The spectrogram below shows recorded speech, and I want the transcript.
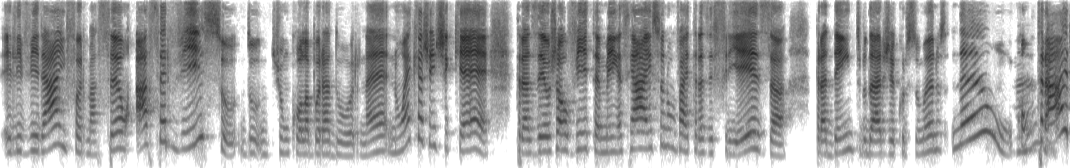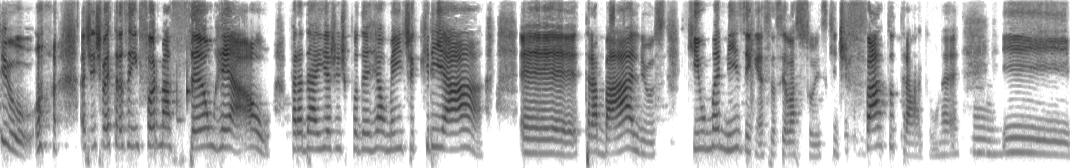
ele virar informação a serviço do, de um colaborador, né? Não é que a gente quer trazer, eu já ouvi também assim, ah, isso não vai trazer frieza para dentro da área de recursos humanos. Não, ah. contrário. A gente vai trazer informação real para daí a gente poder realmente criar é, trabalhos que humanizem essas relações, que de fato tragam, né? Hum. E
